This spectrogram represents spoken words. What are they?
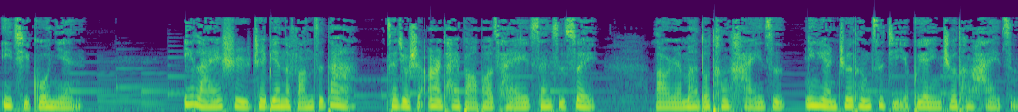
一起过年，一来是这边的房子大，再就是二胎宝宝才三四岁。老人嘛，都疼孩子，宁愿折腾自己，也不愿意折腾孩子。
